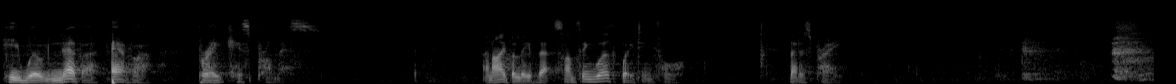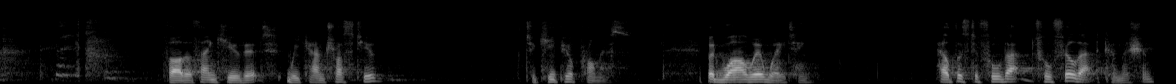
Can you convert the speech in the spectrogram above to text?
He will never, ever break his promise. And I believe that's something worth waiting for. Let us pray. Father, thank you that we can trust you to keep your promise. But while we're waiting, help us to fulfill that commission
